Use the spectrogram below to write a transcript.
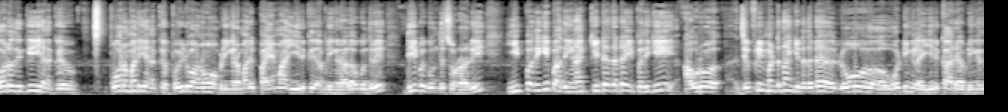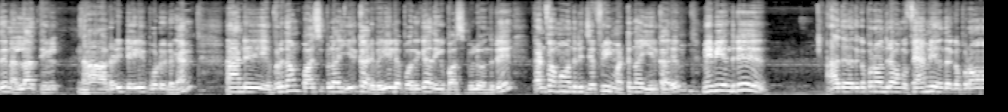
போறதுக்கு எனக்கு போற மாதிரி எனக்கு போயிடுவானோ அப்படிங்கிற மாதிரி பயமா இருக்குது அப்படிங்கிற அளவுக்கு வந்து தீபக் வந்து சொல்றாரு. இப்போதைக்கு பாத்தீங்கன்னா கிட்டத்தட்ட இப்போதைக்கு அவரு ஜெஃப்ரி மட்டும் தான் கிட்டத்தட்ட லோ ஓட்டிங்ல இருக்காரு அப்படிங்கிறது நல்லா தெரி நான் ஆல்ரெடி டெய்லி போட்டுட்டு இருக்கேன் அண்ட் இவர் தான் பாசிபிளா இருக்காரு. வெளியில போறதுக்கு அதுக்கு பாசிபிள் வந்துட்டு கன்ஃபார்மா வந்துட்டு ஜெஃப்ரி மட்டும் தான் இருக்காரு. மேபி வந்துட்டு அது அதுக்கப்புறம் வந்துட்டு அவங்க ஃபேமிலி வந்ததுக்கப்புறம்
